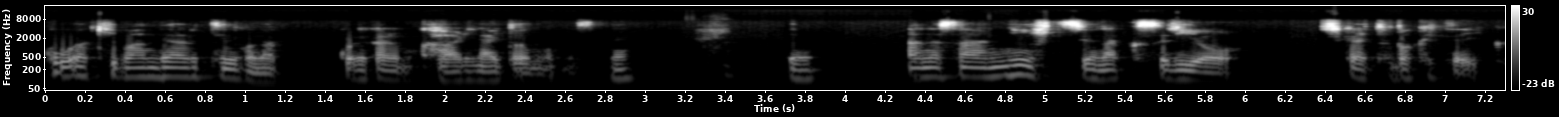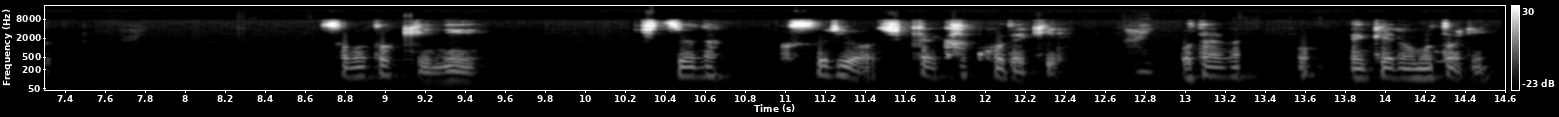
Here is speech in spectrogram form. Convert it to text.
ここが基盤であるというのはこれからも変わりないと思うんですね。で患者さんに必要な薬をしっかり届けていく。その時に必要な薬をしっかり確保できる。はい、お互いの連携のもとに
